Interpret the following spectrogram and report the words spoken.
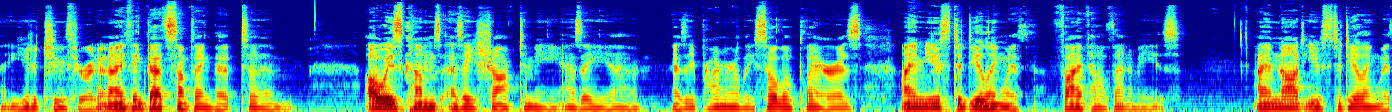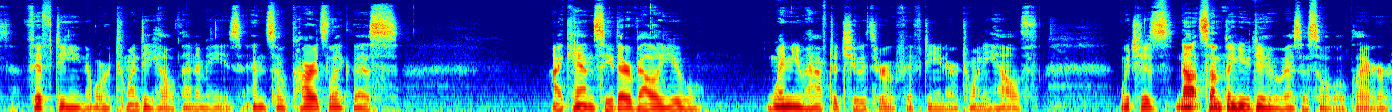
uh, you to chew through it. And I think that's something that um, always comes as a shock to me as a uh, as a primarily solo player, as I am used to dealing with five health enemies. I am not used to dealing with 15 or 20 health enemies, and so cards like this, I can see their value when you have to chew through 15 or 20 health, which is not something you do as a solo player.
